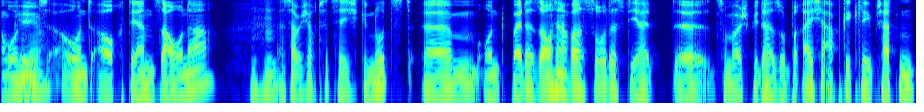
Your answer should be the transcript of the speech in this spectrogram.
Okay. und, und auch deren Sauna. Mhm. Das habe ich auch tatsächlich genutzt. Ähm, und bei der Sauna war es so, dass die halt äh, zum Beispiel da so Bereiche abgeklebt hatten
